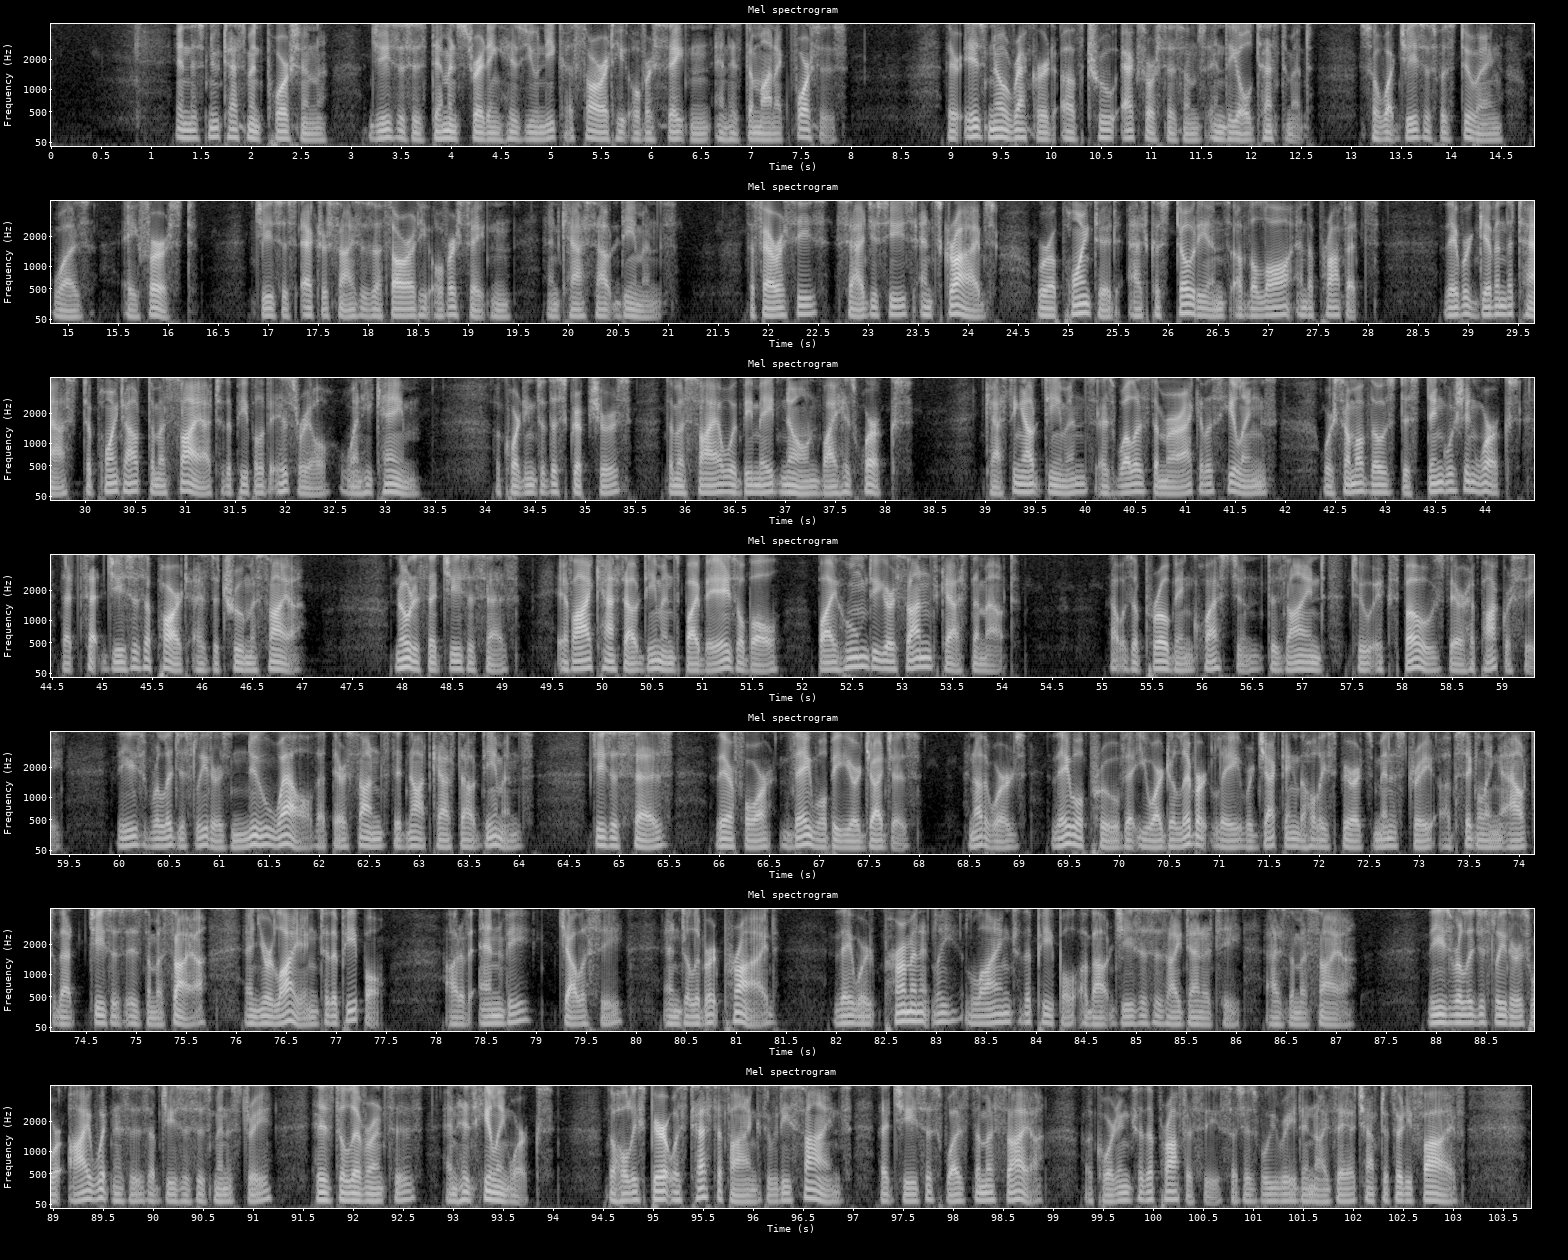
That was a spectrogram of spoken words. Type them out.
In this New Testament portion, Jesus is demonstrating his unique authority over Satan and his demonic forces. There is no record of true exorcisms in the Old Testament, so what Jesus was doing was a first. Jesus exercises authority over Satan and casts out demons. The Pharisees, Sadducees, and scribes were appointed as custodians of the law and the prophets they were given the task to point out the Messiah to the people of Israel when he came. According to the Scriptures, the Messiah would be made known by his works. Casting out demons, as well as the miraculous healings, were some of those distinguishing works that set Jesus apart as the true Messiah. Notice that Jesus says, If I cast out demons by Beelzebul, by whom do your sons cast them out? That was a probing question designed to expose their hypocrisy. These religious leaders knew well that their sons did not cast out demons. Jesus says, Therefore, they will be your judges. In other words, they will prove that you are deliberately rejecting the Holy Spirit's ministry of signaling out that Jesus is the Messiah, and you're lying to the people. Out of envy, jealousy, and deliberate pride, they were permanently lying to the people about Jesus' identity as the Messiah. These religious leaders were eyewitnesses of Jesus' ministry, his deliverances, and his healing works. The Holy Spirit was testifying through these signs that Jesus was the Messiah, according to the prophecies, such as we read in Isaiah chapter 35.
